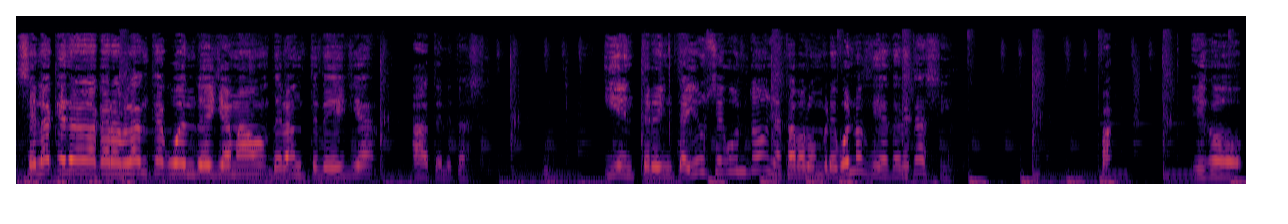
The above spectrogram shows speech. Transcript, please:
Se le ha quedado la cara blanca cuando he llamado delante de ella a Teletaxi. Y en 31 segundos ya estaba el hombre, buenos días, Teletaxi. Digo,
